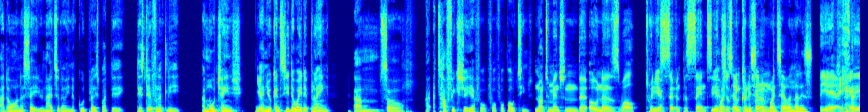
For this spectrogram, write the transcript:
I don't want to say United are in a good place, but they, there's definitely a mood change, Yeah. and you can see the way they're playing. Um, so a, a tough fixture, yeah, for, for, for both teams. not to mention the owners, well, 27%. Yeah. It's just 27.7, that is. Yeah. Hey,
